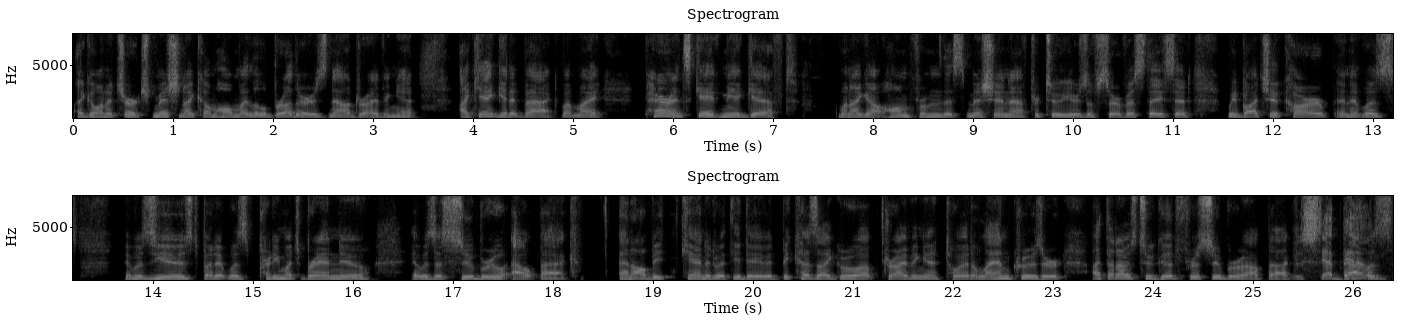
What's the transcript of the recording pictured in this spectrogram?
I go on a church mission. I come home. My little brother is now driving it. I can't get it back, but my parents gave me a gift. When I got home from this mission after two years of service, they said, We bought you a car and it was it was used, but it was pretty much brand new. It was a Subaru Outback. And I'll be candid with you, David, because I grew up driving a Toyota Land Cruiser, I thought I was too good for a Subaru Outback. It was step that down. was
